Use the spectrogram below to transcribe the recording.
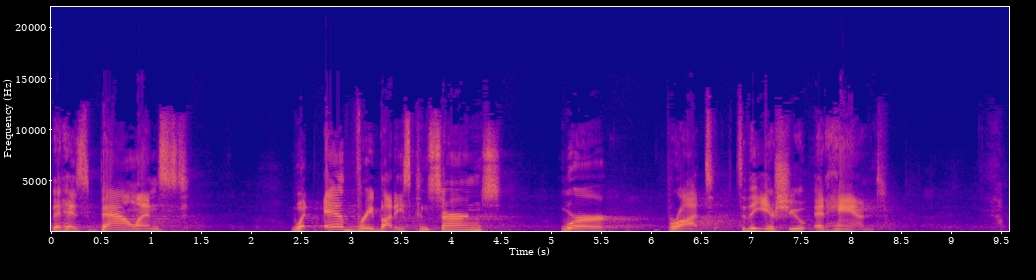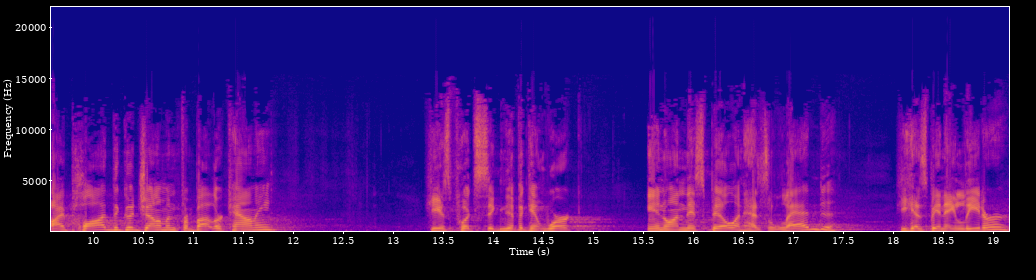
that has balanced what everybody's concerns were brought to the issue at hand. I applaud the good gentleman from Butler County. He has put significant work in on this bill and has led. He has been a leader.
